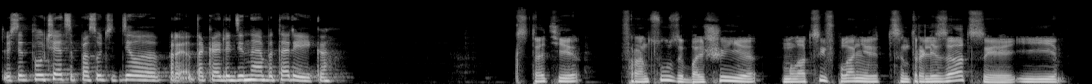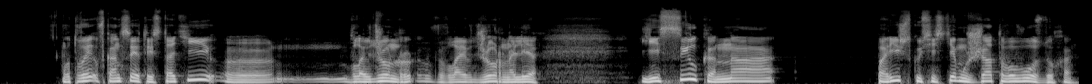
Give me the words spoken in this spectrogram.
То есть это получается, по сути дела, такая ледяная батарейка. Кстати, французы большие молодцы в плане централизации. И вот в, в конце этой статьи э, в лайв-журнале есть ссылка на парижскую систему сжатого воздуха.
